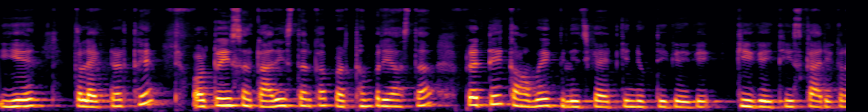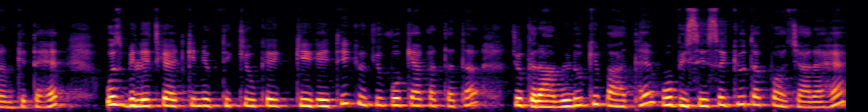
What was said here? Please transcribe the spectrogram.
ये कलेक्टर थे और तो ये सरकारी स्तर का प्रथम प्रयास था। प्रत्येक गाँव में एक विलेज गाइड की नियुक्ति की गई की गई थी इस कार्यक्रम के तहत। उस विलेज गाइड की नियुक्ति क्यों की गई थी? क्योंकि वो क्या करता था? जो ग्रामीणों की बात है, वो विशेषज्ञों तक पहुँचा रहा है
